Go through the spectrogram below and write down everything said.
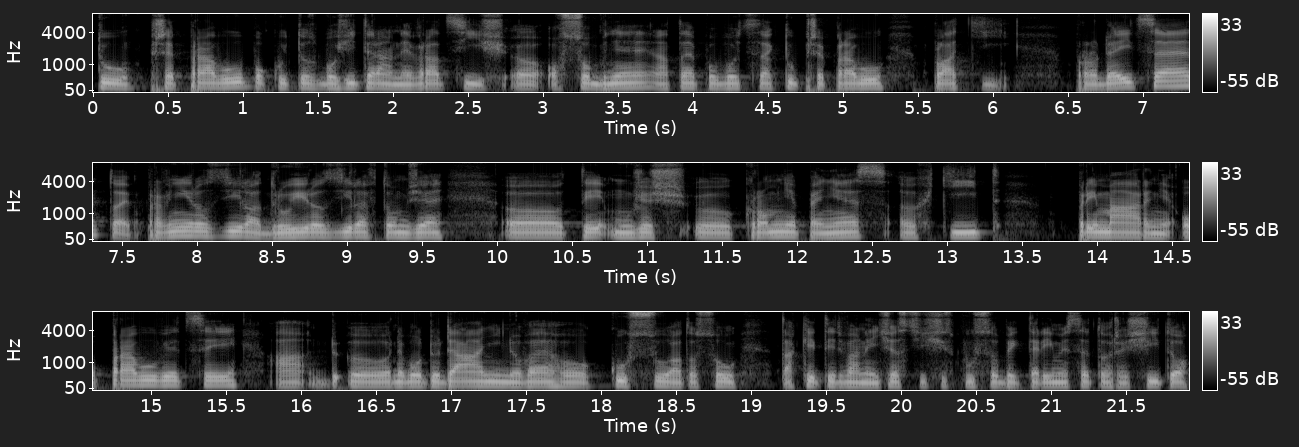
tu přepravu, pokud to zboží teda nevracíš osobně na té pobočce, tak tu přepravu platí prodejce, to je první rozdíl a druhý rozdíl je v tom, že eh, ty můžeš eh, kromě peněz eh, chtít primárně opravu věci a, nebo dodání nového kusu a to jsou taky ty dva nejčastější způsoby, kterými se to řeší. To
